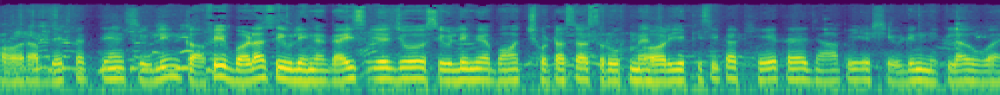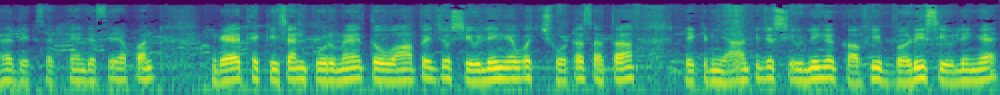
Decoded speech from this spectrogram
और आप देख सकते हैं शिवलिंग काफ़ी बड़ा शिवलिंग है। गाइस ये जो शिवलिंग है, बहुत छोटा सा स्वरूप में। और ये किसी का खेत है, जहाँ पे ये शिवलिंग निकला हुआ है, देख सकते हैं। जैसे अपन गए थे किशनपुर में तो वहाँ पे जो शिवलिंग है, वो छोटा सा था। लेकिन यहाँ की जो शिवलिंग है, काफ़ी बड़ी शिवलिंग है।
